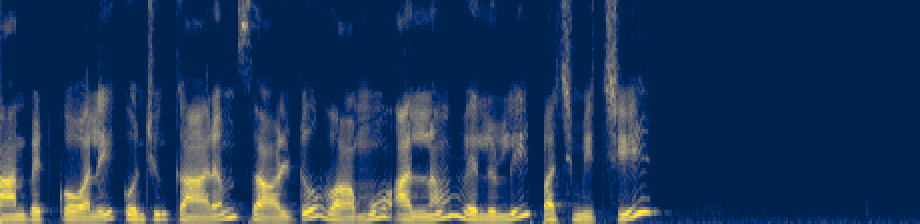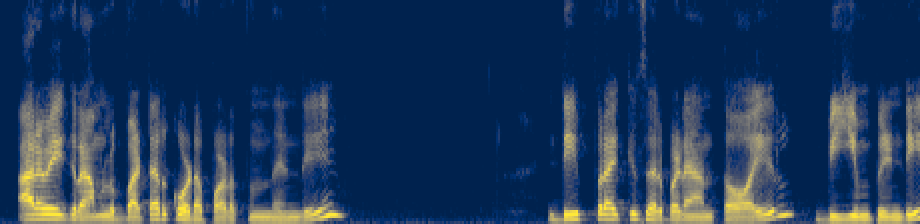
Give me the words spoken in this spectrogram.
నానబెట్టుకోవాలి. కొంచెం కారం సాల్ట్ వాము అల్లం వెల్లుల్లి పచ్చిమిర్చి. అరవై గ్రాముల బటర్ కూడా పడుతుందండి. డీప్ ఫ్రైకి సరిపడే అంత ఆయిల్ బియ్యం పిండి.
